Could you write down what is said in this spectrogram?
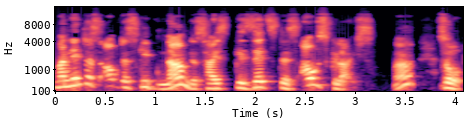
man nennt das auch, das gibt einen Namen, das heißt Gesetz des Ausgleichs. Ne? So,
